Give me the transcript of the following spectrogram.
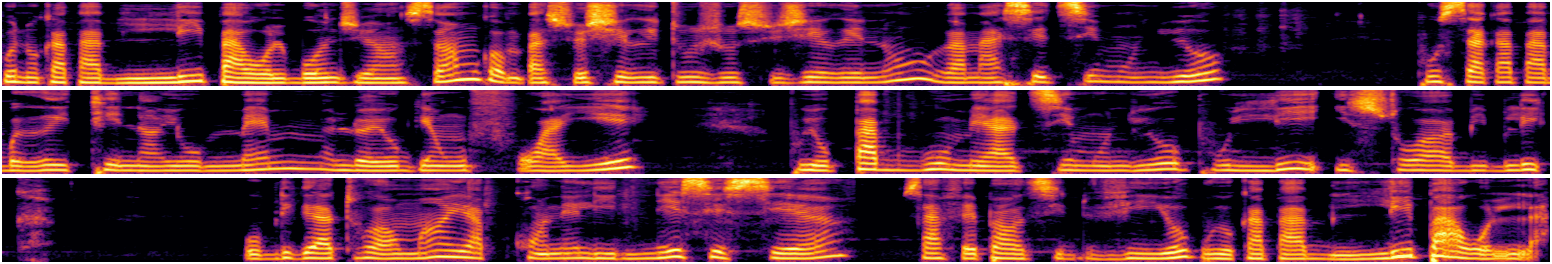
pour nous capables de lire parole bon Dieu ensemble, comme pasteur chéri toujours suggéré nous, ramasser ti moun yo pour ça capable rester même le yo un foyer pour yo pas à pour lire histoire biblique. Obligatoirement, y a connaît li nécessaire, sa fe parti de vi yo pou yo kapab li parol la.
